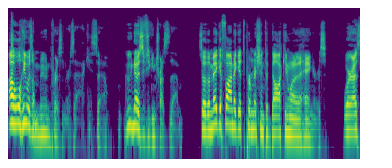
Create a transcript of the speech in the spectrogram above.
Oh, well, he was a moon prisoner, Zach. So who knows if you can trust them. So the Megafauna gets permission to dock in one of the hangars, whereas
